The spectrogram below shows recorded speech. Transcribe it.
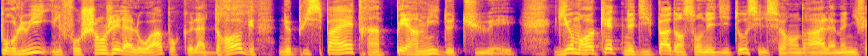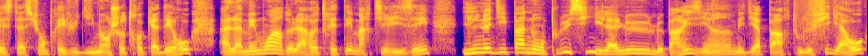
Pour lui, il faut changer la loi pour que la drogue ne puisse pas être un permis de tuer. Guillaume Roquette ne dit pas dans son édito s'il se rendra à la manifestation prévue dimanche au Trocadéro à la mémoire de la retraitée martyrisée. Il ne dit pas non plus s'il a lu Le Parisien, Mediapart ou Le Figaro,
